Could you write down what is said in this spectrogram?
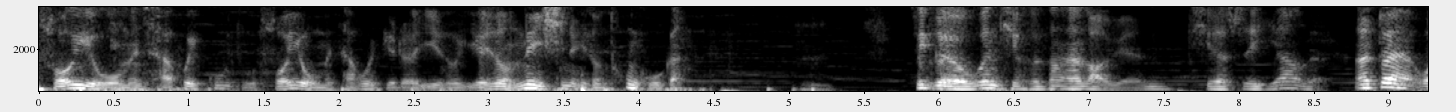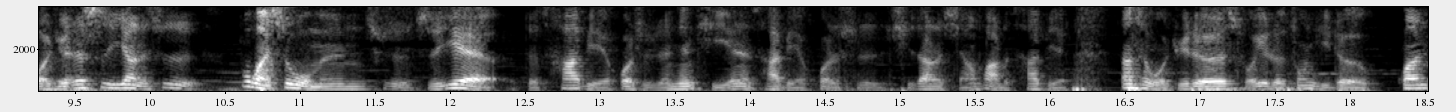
所以我们才会孤独，所以我们才会觉得一种有一种内心的一种痛苦感。这个问题和刚才老袁提的是一样的。啊，对，我觉得是一样的，是不管是我们就是职业的差别，或者是人生体验的差别，或者是其他的想法的差别，但是我觉得所有的终极的关，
